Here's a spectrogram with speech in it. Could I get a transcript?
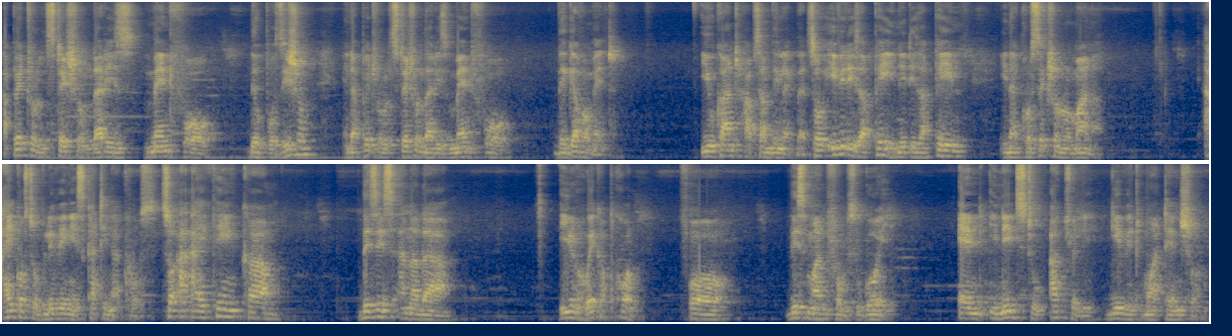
a petrol station that is meant for the opposition and a petrol station that is meant for the government? You can't have something like that. So if it is a pain, it is a pain in a cross-sectional manner. High cost of living is cutting across. So I, I think um, this is another, you know, wake-up call for this man from Sugoi and he needs to actually give it more attention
